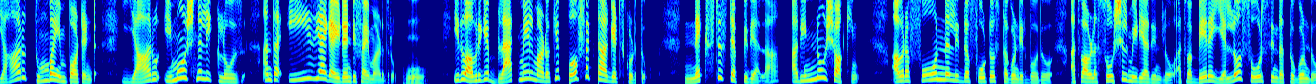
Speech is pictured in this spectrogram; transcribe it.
ಯಾರು ತುಂಬ ಇಂಪಾರ್ಟೆಂಟ್ ಯಾರು ಇಮೋಷ್ನಲಿ ಕ್ಲೋಸ್ ಅಂತ ಈಸಿಯಾಗಿ ಐಡೆಂಟಿಫೈ ಮಾಡಿದ್ರು. ಇದು ಅವರಿಗೆ ಬ್ಲ್ಯಾಕ್ ಮೇಲ್ ಮಾಡೋಕೆ ಪರ್ಫೆಕ್ಟ್ ಟಾರ್ಗೆಟ್ಸ್ ಕೊಡ್ತು. ನೆಕ್ಸ್ಟ್ ಸ್ಟೆಪ್ ಇದೆಯಲ್ಲ? ಅದಿನ್ನೂ ಶಾಕಿಂಗ್ ಅವರ ಫೋನ್ನಲ್ಲಿದ್ದ ಫೋಟೋಸ್ ತಗೊಂಡಿರ್ಬೋದು, ಅಥವಾ ಅವಳ ಸೋಷಿಯಲ್ ಮೀಡಿಯಾದಿಂದಲೋ ಅಥವಾ ಬೇರೆ ಎಲ್ಲೋ ಸೋರ್ಸಿಂದ ತಗೊಂಡು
